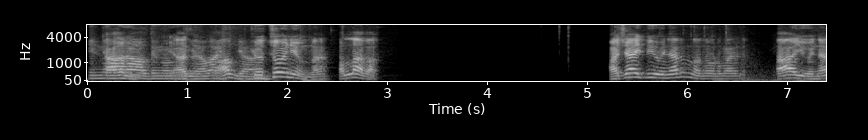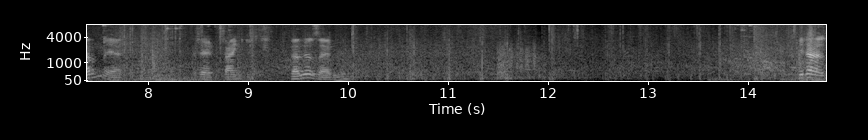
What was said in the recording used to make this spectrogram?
Şimdi Takım ara aldın onu yazık- yavaş Abi ya. kötü oynuyorum lan. Allah bak. Acayip iyi oynarım da normalde. Daha iyi oynarım da yani. Acayip sanki kazanıyoruz abi. Biraz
